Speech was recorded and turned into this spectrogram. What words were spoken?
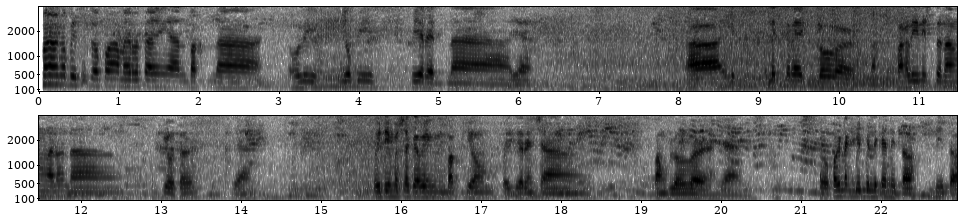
Mga kabisa, so pa, meron tayong unbox na huli UP Spirit na yan. Elec- electric blower. Pa- Panglinis to ng ano ng computer. Yan. Pwede mo siya gawing vacuum, pwede rin siyang pang blower. Yan. So pag nagbibili ka nito dito,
